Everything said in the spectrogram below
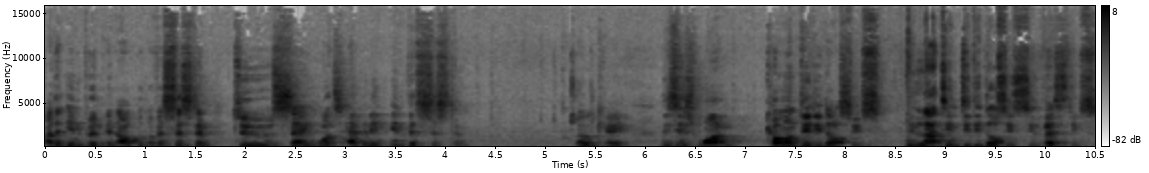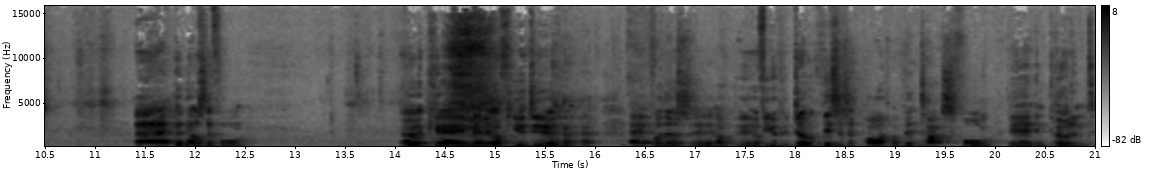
are the input and output of a system to say what's happening in the system. Okay, this is one, common DDDosis. In Latin, dididosis sylvestris. Uh, who knows the form? Okay, many of you do. Uh, for those uh, of, uh, of, you who don't, this is a part of the tax form uh, in Poland.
